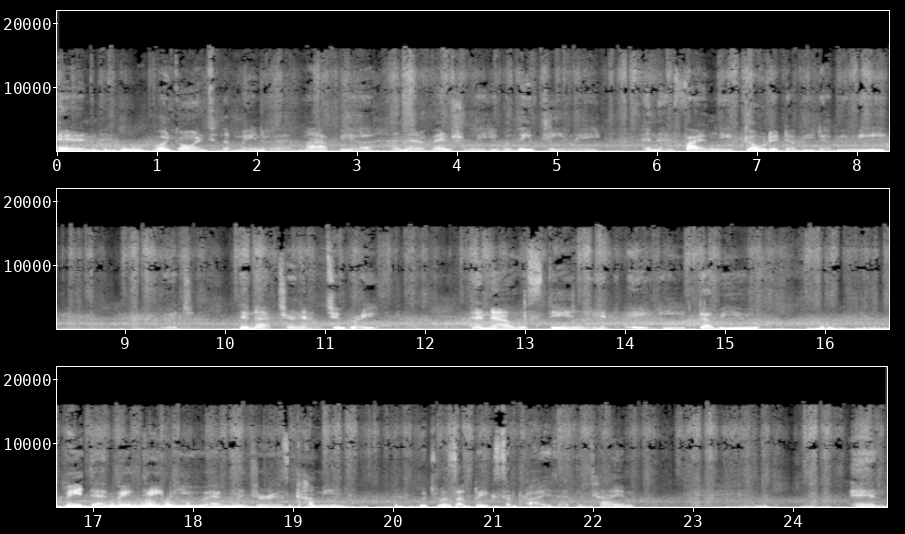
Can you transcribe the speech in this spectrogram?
and would go into the main event Mafia and then eventually he would leave TNA and then finally go to WWE which did not turn out too great and now Sting in AEW made that big debut at Winter is Coming which was a big surprise at the time and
